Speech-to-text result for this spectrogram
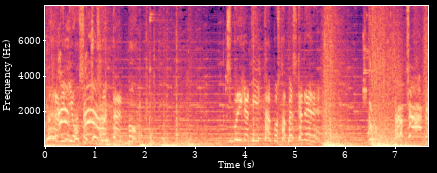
Meraviglioso, giusto in tempo! Sbrigati, il tempo sta per scadere! Bruciate!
